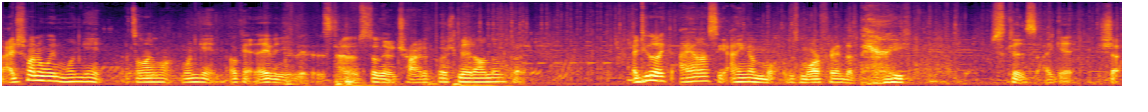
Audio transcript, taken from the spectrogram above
I just want to win one game. That's all I want. One game. Okay, they even needed it this time. I'm still gonna try to push mid on them, but I do like. I honestly, I think I'm was more afraid of the berry, just because I get shut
